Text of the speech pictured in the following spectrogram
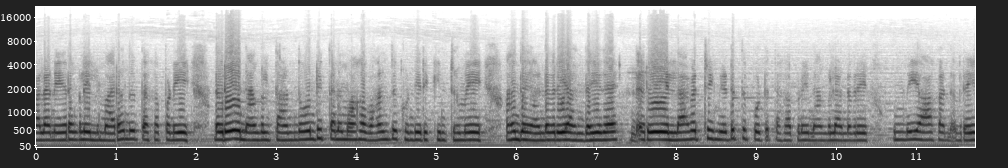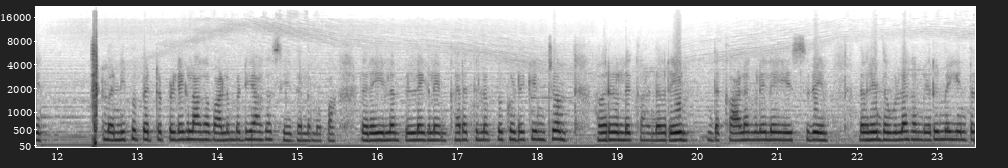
பல நேரங்களில் மறந்து தகப்பனே. ஆண்டவரே நாங்கள் தான் தோன்றித்தனமாக வாழ்ந்து கொண்டிருக்கின்றோமே. அந்த ஆண்டவரே அந்த இதை எல்லாவற்றையும் எடுத்து போட்டு தகப்பனே நாங்கள் ஆண்டவரே உண்மையாக ஆண்டவரே மன்னிப்பு பெற்ற பிள்ளைகளாக வாழும்படியாக செய்தலும் அப்பா. நிறைய இளம் பிள்ளைகளின் கருத்தில் ஒப்பு கொடுக்கின்றோம். அவர்களுக்கு ஆண்டவரே இந்த காலங்களிலே இயேசுவே ஆண்டவரே இந்த உலகம் எருமை என்று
